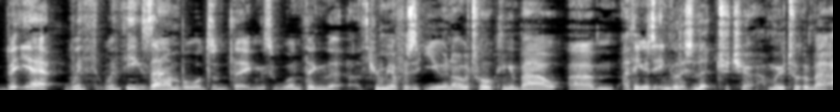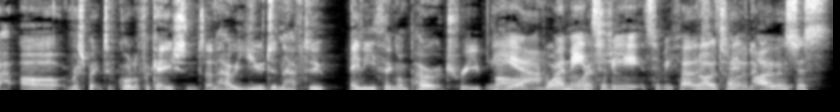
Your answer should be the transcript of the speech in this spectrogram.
but yeah, with with the exam boards and things, one thing that threw me off is that you and I were talking about, um, I think it was English literature, and we were talking about our respective qualifications and how you didn't have to do anything on poetry. Yeah i mean question. to be to be fair And I this had is to the learn thing. it i was all. just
